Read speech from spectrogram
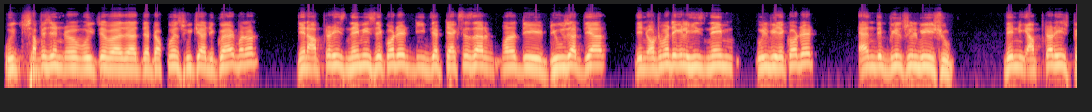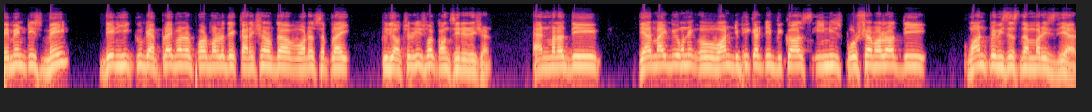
with sufficient, uh, with uh, the, the documents which are required. Then after his name is recorded, if the taxes are, one of the dues are there, then automatically his name will be recorded and the bills will be issued. Then after his payment is made, then he could apply, for, the correction of the water supply to the authorities for consideration. And, my lord, the there might be only uh, one difficulty because in his portion, my lord, the one premises number is there.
